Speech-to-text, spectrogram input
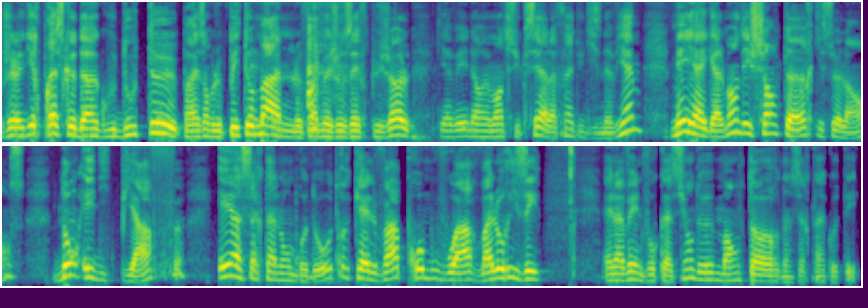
j'allais dire presque d'un goût douteux. Par exemple, le Pétomane, le fameux Joseph Pujol, qui avait énormément de succès à la fin du 19e. Mais il y a également des chanteurs qui se lancent, dont Edith Piaf et un certain nombre d'autres qu'elle va promouvoir, valoriser elle avait une vocation de mentor d'un certain côté.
